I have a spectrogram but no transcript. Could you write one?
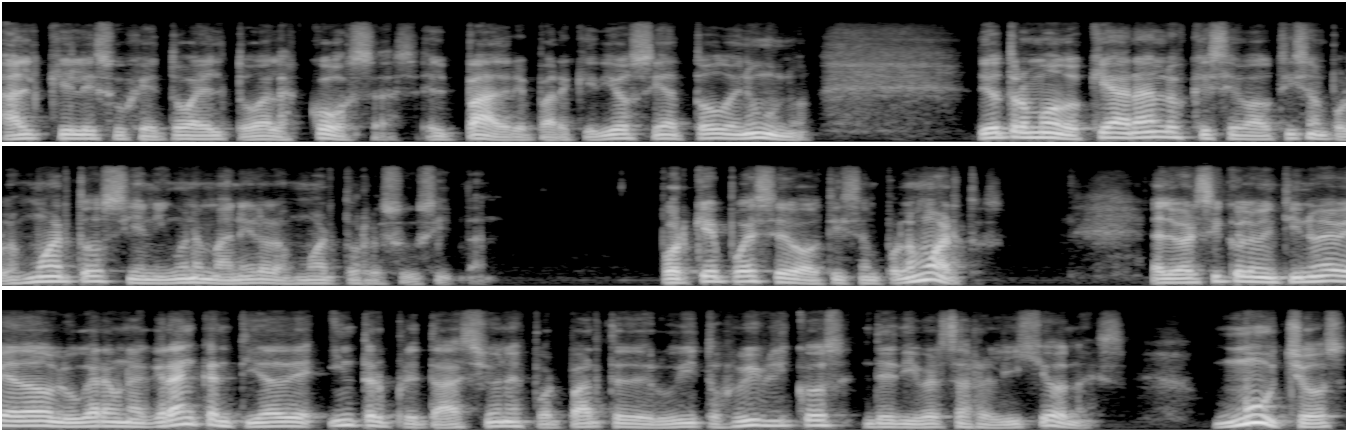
al que le sujetó a él todas las cosas, el Padre, para que Dios sea todo en uno. De otro modo, ¿qué harán los que se bautizan por los muertos si en ninguna manera los muertos resucitan? ¿Por qué pues se bautizan por los muertos? El versículo 29 ha dado lugar a una gran cantidad de interpretaciones por parte de eruditos bíblicos de diversas religiones. Muchos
